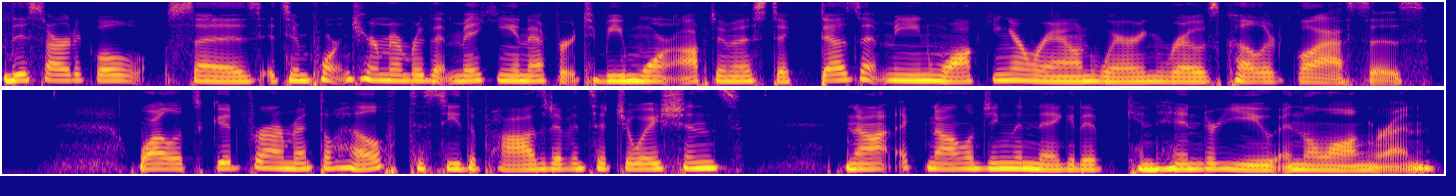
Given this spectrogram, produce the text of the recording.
this article says it's important to remember that making an effort to be more optimistic doesn't mean walking around wearing rose colored glasses. While it's good for our mental health to see the positive in situations, not acknowledging the negative can hinder you in the long run.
